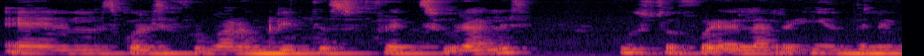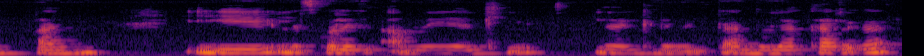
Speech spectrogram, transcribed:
en los cuales se formaron grietas flexurales justo fuera de la región del empalme y las cuales a medida que iba incrementando la carga,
